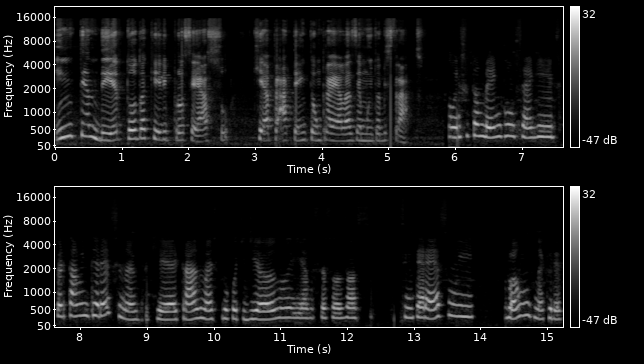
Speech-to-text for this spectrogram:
entender todo aquele processo que até então para elas é muito abstrato isso também consegue despertar o interesse, né? Porque traz mais para o cotidiano e as pessoas se interessam e vão né, querer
